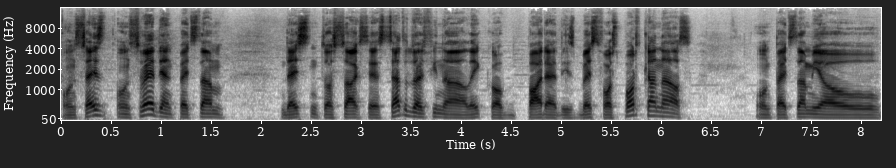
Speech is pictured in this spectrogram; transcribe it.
Un, sest, un svētdien pēc tam desmitos sāksies ceturdaļfināli, ko pārēdīs Best for Sport kanāls. Un pēc tam jau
